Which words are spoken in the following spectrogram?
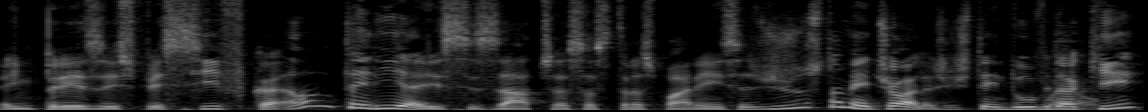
empresa específica, ela não teria esses atos, essas transparências de justamente, olha, a gente tem dúvida Well, aqui,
